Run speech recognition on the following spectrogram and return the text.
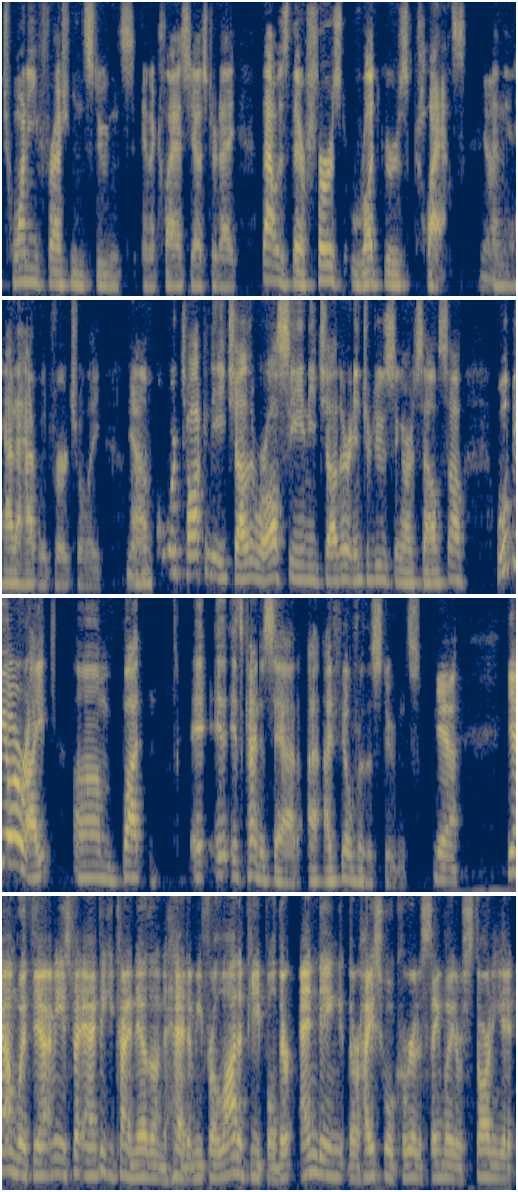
20 freshman students in a class yesterday. That was their first Rutgers class, yeah. and they had to have it virtually. Yeah. Um, we're talking to each other. We're all seeing each other, introducing ourselves. So we'll be all right. Um, but it, it, it's kind of sad. I, I, feel for the students. Yeah. Yeah, I'm with you. I mean, and I think you kind of nailed it on the head. I mean, for a lot of people, they're ending their high school career the same way they're starting it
